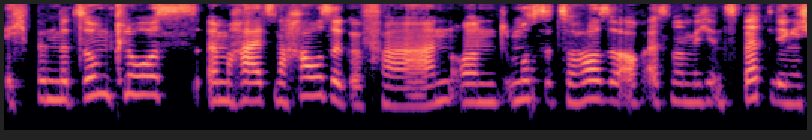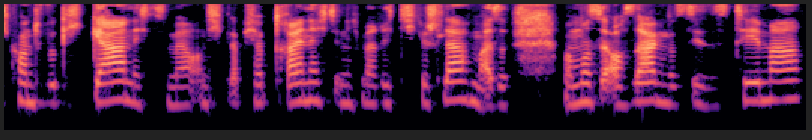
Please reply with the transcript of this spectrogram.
ich bin mit so einem Kloß im Hals nach Hause gefahren und musste zu Hause auch erstmal mich ins Bett legen. Ich konnte wirklich gar nichts mehr und ich glaube, ich habe drei Nächte nicht mehr richtig geschlafen. Also man muss ja auch sagen, dass dieses Thema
